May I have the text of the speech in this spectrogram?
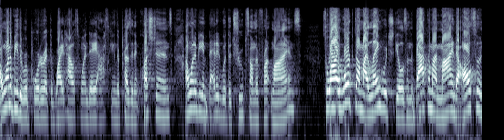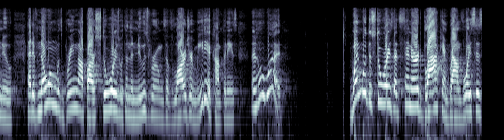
I want to be the reporter at the White House one day asking the president questions. I want to be embedded with the troops on the front lines. So while I worked on my language skills, in the back of my mind, I also knew that if no one was bringing up our stories within the newsrooms of larger media companies, then who would? When would the stories that centered black and brown voices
